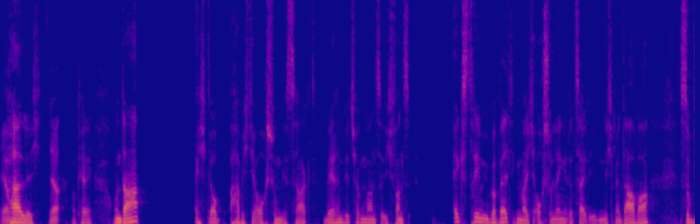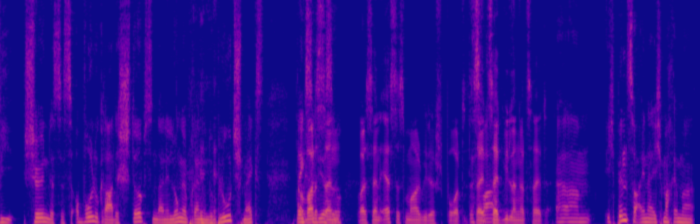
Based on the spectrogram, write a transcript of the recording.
Ja. Herrlich. Ja. Okay. Und da, ich glaube, habe ich dir auch schon gesagt, während wir joggen waren, so, ich fand es extrem überwältigend, weil ich auch schon längere Zeit eben nicht mehr da war. So wie schön das ist. Obwohl du gerade stirbst und deine Lunge brennt und du Blut schmeckst, denkst war du das, dir dein, so, war das dein erstes Mal wieder Sport? Seit, war- seit wie langer Zeit? ähm, ich bin so einer, ich mache immer,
